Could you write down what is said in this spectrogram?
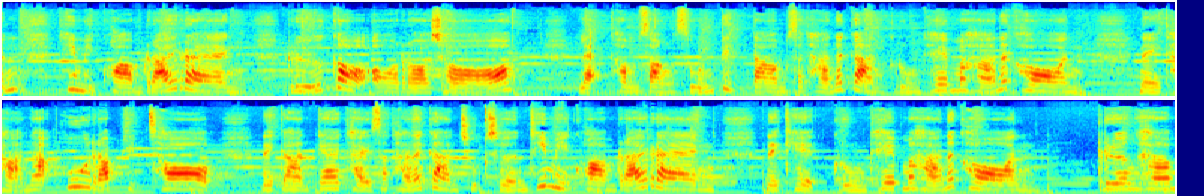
นที่มีความร้ายแรง หรือกอรชและคำสั่งศูนย์ติดตามสถานการณ์กรุงเทพมหานคร ในฐานะผู้รับผิดชอบ ในการแก้ไขสถานการณ์ฉุกเฉินที่มีความร้ายแรง ในเขตกรุงเทพมหานคร เรื่องห้าม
